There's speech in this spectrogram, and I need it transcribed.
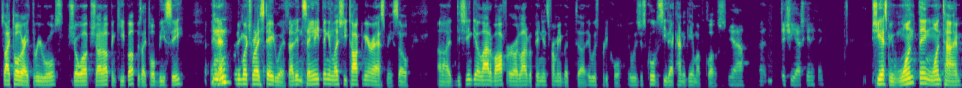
So I told her I had three rules: show up, shut up, and keep up. As I told BC, and that's pretty much what I stayed with. I didn't say anything unless she talked to me or asked me. So uh, she didn't get a lot of offer or a lot of opinions from me, but uh, it was pretty cool. It was just cool to see that kind of game up close. Yeah. Uh, did she ask you anything? she asked me one thing one time.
